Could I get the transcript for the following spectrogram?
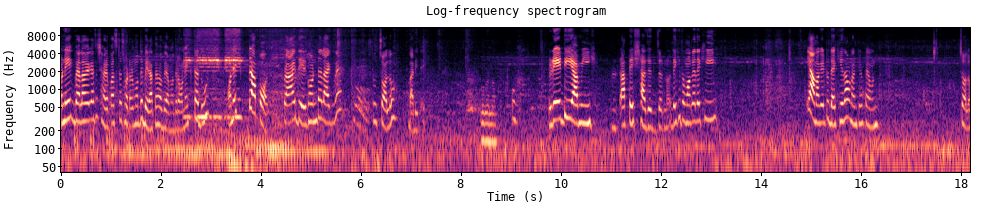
অনেক বেলা হয়ে গেছে সাড়ে পাঁচটা ছটার মধ্যে বেরাতে হবে আমাদের। অনেকটা দূর অনেকটা পথ প্রায় দেড় ঘণ্টা লাগবে। তো চলো বাড়ি যাই। রেডি আমি রাতের সাজের জন্য। দেখি তোমাকে দেখি। এ, আমাকে একটু দেখিয়ে দাও না কেমন। চলো।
